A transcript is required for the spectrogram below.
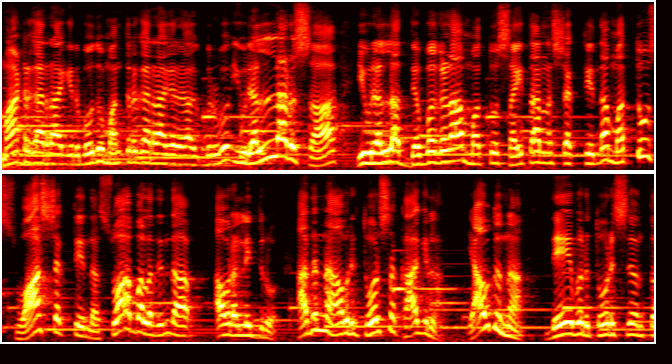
ಮಾಟಗಾರರಾಗಿರ್ಬೋದು, ಮಂತ್ರಗಾರರಾಗಿರ್ಬೋದು, ಇವರೆಲ್ಲರೂ ಸಹ ಇವರೆಲ್ಲ ದೆವ್ವಗಳ ಮತ್ತು ಸೈತಾನ ಶಕ್ತಿಯಿಂದ ಮತ್ತು ಸ್ವಶಕ್ತಿಯಿಂದ, ಸ್ವಬಲದಿಂದ ಅವರಲ್ಲಿದ್ದರು. ಅದನ್ನು ಅವ್ರಿಗೆ ತೋರ್ಸಕ್ಕಾಗಿಲ್ಲ. ಯಾವುದನ್ನ ದೇವರು ತೋರಿಸಿದಂತ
